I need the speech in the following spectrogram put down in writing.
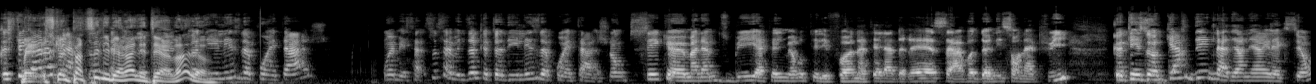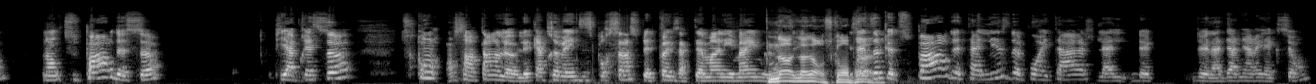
Parce que Mais ce que le Parti libéral était avant, là? des listes de pointage. Oui, mais ça, ça, veut dire que tu as des listes de pointage. Donc, tu sais que Mme Dubé a tel numéro de téléphone, a telle adresse, elle va te donner son appui, que tu les as gardés de la dernière élection. Donc, tu pars de ça. Puis après ça, on s'entend là, le 90% c'est peut-être pas exactement les mêmes. non, non, non, je comprends. C'est-à-dire que tu pars de ta liste de pointage de la, de, la dernière élection,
